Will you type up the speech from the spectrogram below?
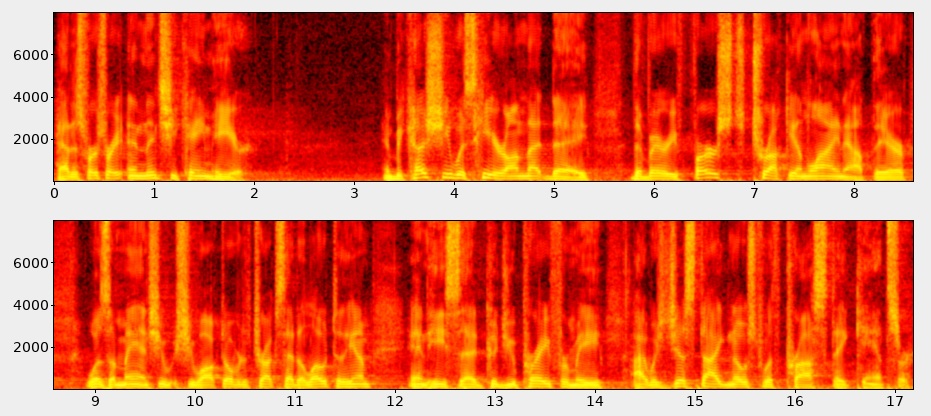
had his first radiation, and then she came here. And because she was here on that day, the very first truck in line out there was a man. She, she walked over to the truck, said hello to him, and he said, Could you pray for me? I was just diagnosed with prostate cancer.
